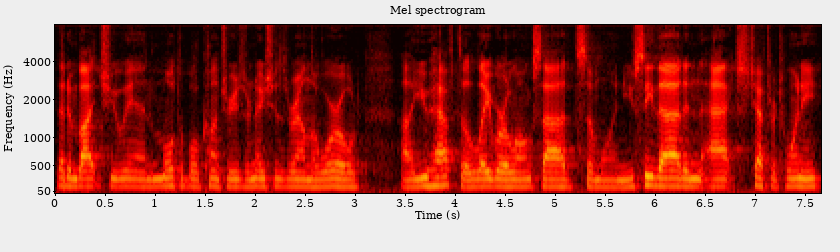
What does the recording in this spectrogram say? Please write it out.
that invites you in. Multiple countries or nations around the world, uh, you have to labor alongside someone. You see that in Acts chapter 20,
